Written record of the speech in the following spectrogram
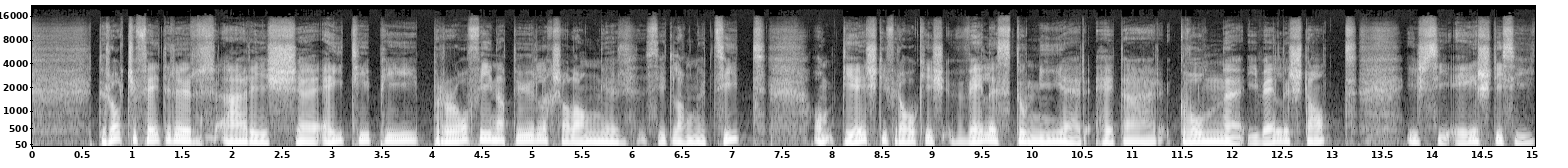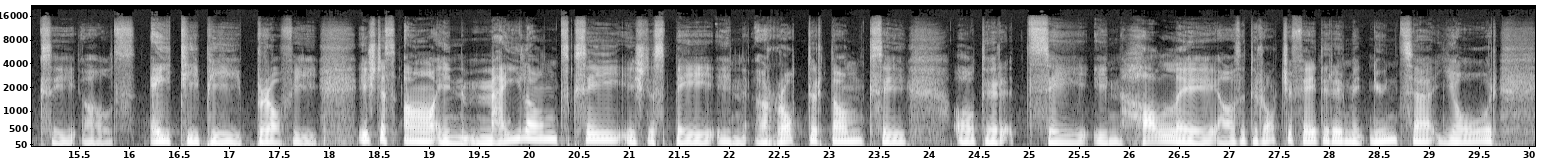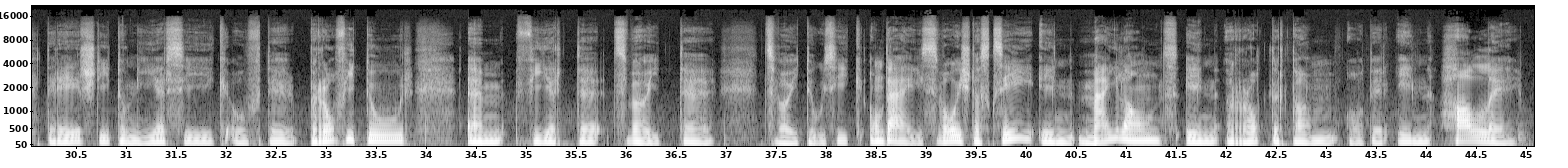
Der Roger Federer, er ist äh, ATP-Profi natürlich, schon lange, seit langer Zeit. Und die erste Frage ist, welches Turnier hat er gewonnen? In welcher Stadt ist sein erster Sieg als ATP-Profi. Ist das A in Mailand gewesen, ist das B in Rotterdam gewesen, oder C in Halle? Also der Roger Federer mit 19 Jahren, der erste Turniersieg auf der Profitour am 4.2.2001. Wo ist das gewesen? In Mailand, in Rotterdam oder in Halle?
